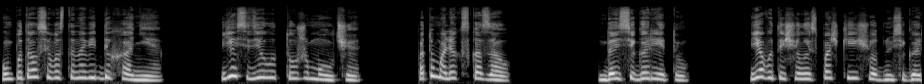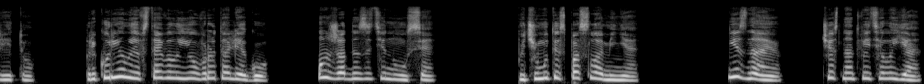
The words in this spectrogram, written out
Он пытался восстановить дыхание. Я сидела тоже молча. Потом Олег сказал. Дай сигарету. Я вытащила из пачки еще одну сигарету. Прикурила и вставила ее в рот Олегу. Он жадно затянулся. «Почему ты спасла меня?» «Не знаю», — честно ответила я.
